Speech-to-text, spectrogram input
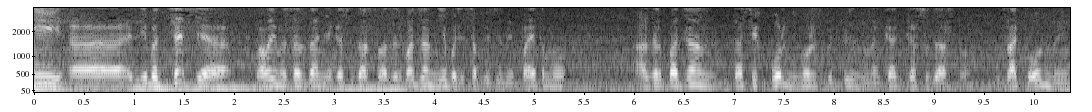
и э, либо цессия во время создания государства Азербайджан не были соблюдены. Поэтому Азербайджан до сих пор не может быть признан как государство законным.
